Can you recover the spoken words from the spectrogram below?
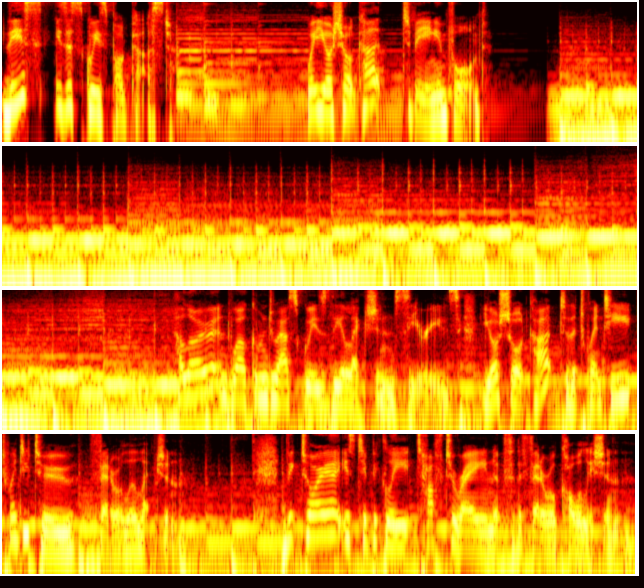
This is a Squiz podcast. We're your shortcut to being informed. Hello and welcome to our Squiz the Election series, your shortcut to the 2022 federal election. Victoria is typically tough terrain for the federal coalition.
